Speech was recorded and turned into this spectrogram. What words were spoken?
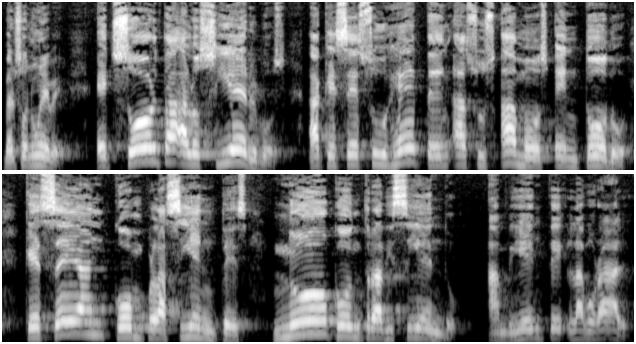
Verso 9, exhorta a los siervos a que se sujeten a sus amos en todo, que sean complacientes, no contradiciendo. Ambiente laboral.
